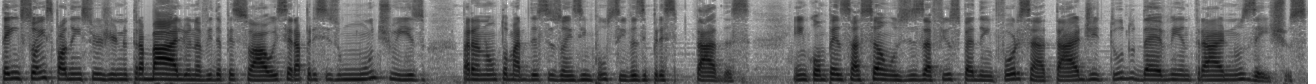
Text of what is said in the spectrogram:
Tensões podem surgir no trabalho, na vida pessoal e será preciso muito juízo para não tomar decisões impulsivas e precipitadas. Em compensação, os desafios pedem força à tarde e tudo deve entrar nos eixos.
